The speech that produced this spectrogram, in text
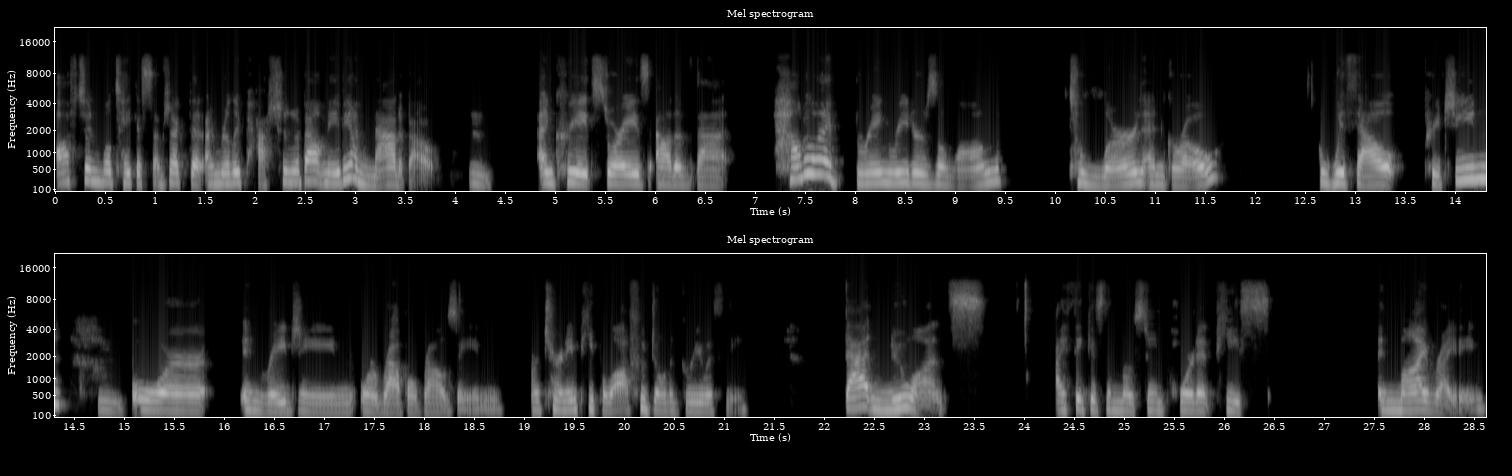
often will take a subject that I'm really passionate about, maybe I'm mad about, mm. and create stories out of that. How do I bring readers along to learn and grow without preaching mm. or enraging or rabble rousing or turning people off who don't agree with me? That nuance, I think, is the most important piece in my writing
